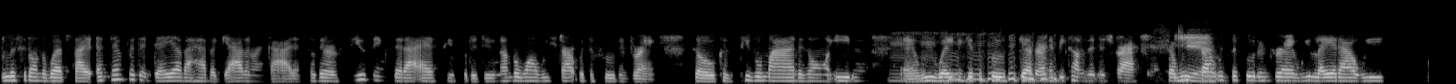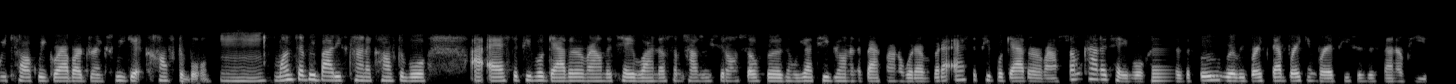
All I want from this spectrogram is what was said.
listed on the website. And then for the day of, I have a gathering guide. And so there are a few things that I ask people to do. Number one, we start with the food and drink. So, because people mind is on eating and we wait to get the food together and it becomes a distraction. So we. Yeah. start with the food and drink, we lay it out, we we talk, we grab our drinks, we get comfortable. Mhm. Once everybody's kind of comfortable, I ask the people gather around the table. I know sometimes we sit on sofas and we got TV on in the background or whatever, but I ask the people gather around some kind of table because the food really break that breaking bread piece is the centerpiece.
